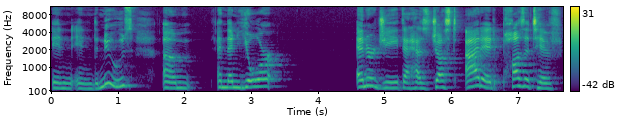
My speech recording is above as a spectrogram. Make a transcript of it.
in, in the news. Um, and then your energy that has just added positive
